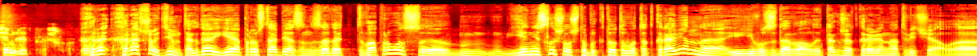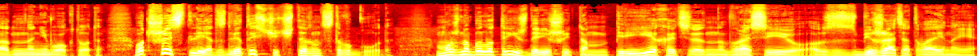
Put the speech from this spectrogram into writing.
Семь лет прошло. Да? Хорошо, Дим, тогда я просто обязан задать этот вопрос. Э, я не слышал, чтобы кто-то вот откровенно его задавал и также откровенно отвечал а, на него кто-то. Вот шесть лет с 2014 года. Можно было трижды решить, там, переехать э, в Россию, сбежать от войны,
